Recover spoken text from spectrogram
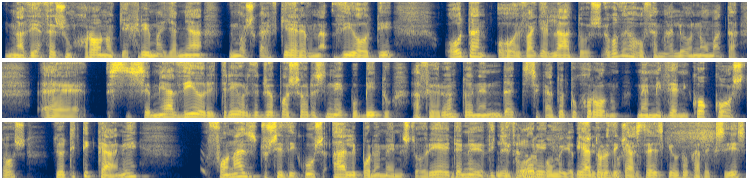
να διαθέσουν χρόνο και χρήμα για μια δημοσιογραφική έρευνα διότι Όταν ο Ευαγγελάτος, εγώ δεν έχω θέμα, λέω ονόματα, ε, σε μια δύο ώρες, τρία ώρες, δεν ξέρω πόσες ώρες είναι η εκπομπή του, αφιερώνει το 90% του χρόνου με μηδενικό κόστος, διότι τι κάνει, φωνάζει τους ειδικούς, άλλη πονεμένη ιστορία, είτε είναι ναι, δικηγόροι, ιατροδικαστές και ούτω καθεξής,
